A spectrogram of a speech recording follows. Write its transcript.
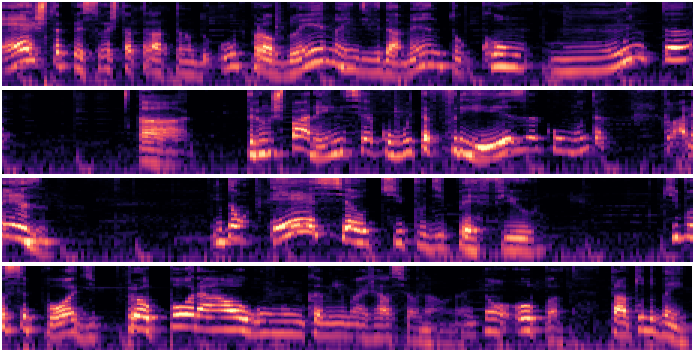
esta pessoa está tratando o problema endividamento com muita a, transparência, com muita frieza, com muita clareza. Então, esse é o tipo de perfil que você pode propor algo num caminho mais racional. Né? Então, opa, tá, tudo bem.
